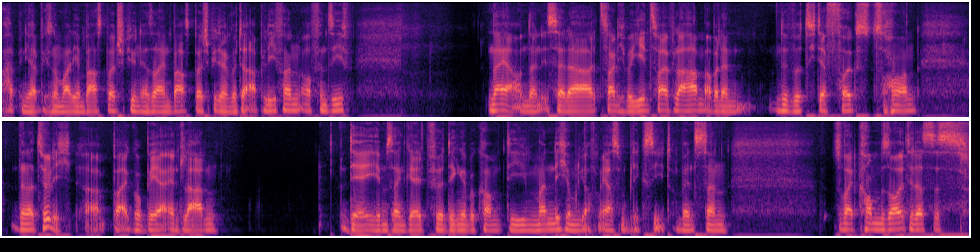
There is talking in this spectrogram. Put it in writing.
hat wenn die halbwegs normal im Basketball spielen, er sei ein Basketballspieler, dann wird er abliefern, offensiv. naja, und dann ist er da zwar nicht über jeden Zweifler haben, aber dann ne, wird sich der Volkszorn dann natürlich äh, bei Gobert entladen, der eben sein Geld für Dinge bekommt, die man nicht unbedingt auf den ersten Blick sieht. Und wenn es dann so weit kommen sollte, dass es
